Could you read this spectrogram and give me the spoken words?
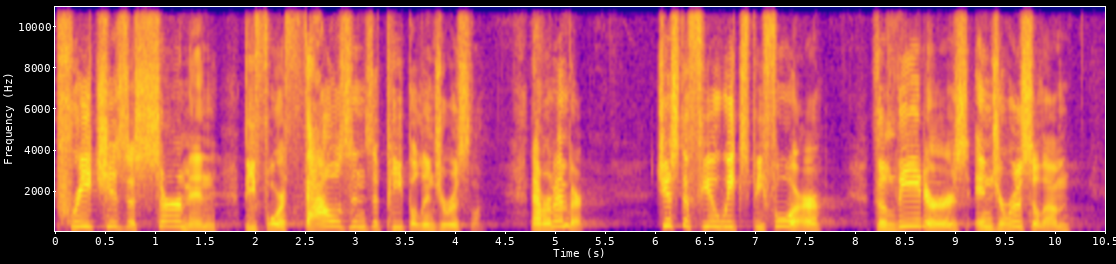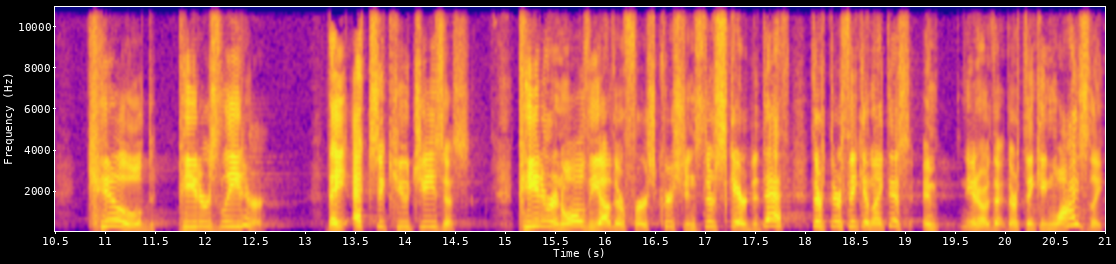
preaches a sermon before thousands of people in Jerusalem. Now remember, just a few weeks before, the leaders in Jerusalem killed Peter's leader. They execute Jesus. Peter and all the other first Christians, they're scared to death. They're, they're thinking like this, and you know, they're, they're thinking wisely.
